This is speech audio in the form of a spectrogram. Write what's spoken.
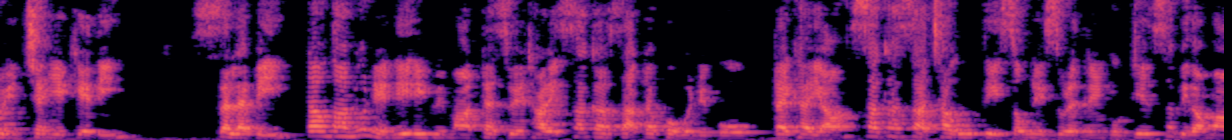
တွင်ကြံရစ်ခဲ့သည်။ ဆက်လက်ပြီးတောင်သာမြို့နယ်နေအိမ်တွေမှာတက်ဆွဲထားတဲ့စကားစတပ်ဖွဲ့ဝင်တွေကိုတိုက်ခတ်ရောင်စကားစ6ဦးသေဆုံးနေဆိုတဲ့သတင်းကိုတင်ဆက်ပေးတော့မှာ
